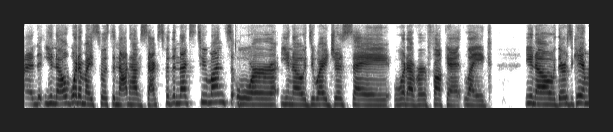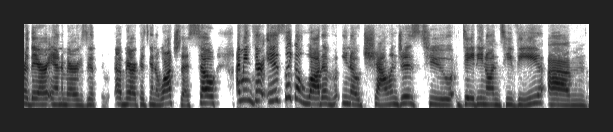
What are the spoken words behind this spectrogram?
God, you know, what am I supposed to not have sex for the next two months? Or, you know, do I just say, whatever, fuck it? Like, you know, there's a camera there and America's gonna, America's going to watch this. So, I mean, there is like a lot of, you know, challenges to dating on TV. Um,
